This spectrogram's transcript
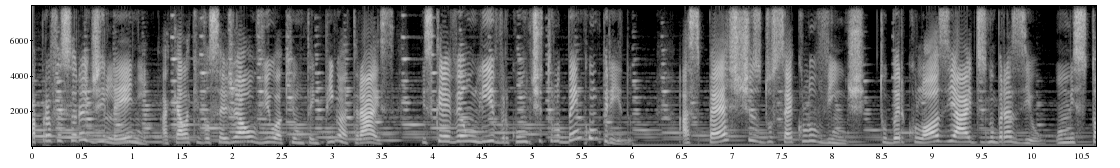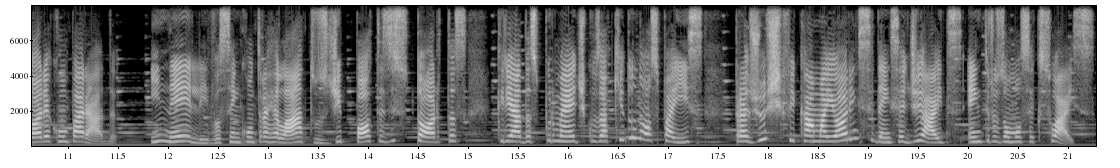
A professora Dilene, aquela que você já ouviu aqui um tempinho atrás, escreveu um livro com um título bem comprido: As Pestes do Século XX Tuberculose e AIDS no Brasil Uma História Comparada. E nele você encontra relatos de hipóteses tortas criadas por médicos aqui do nosso país para justificar a maior incidência de AIDS entre os homossexuais.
